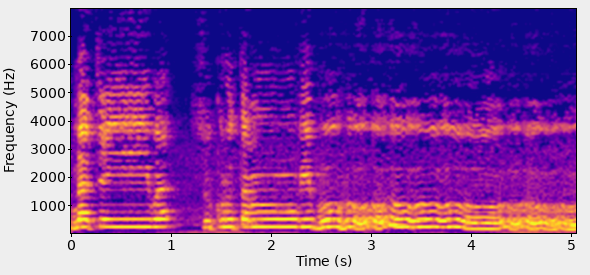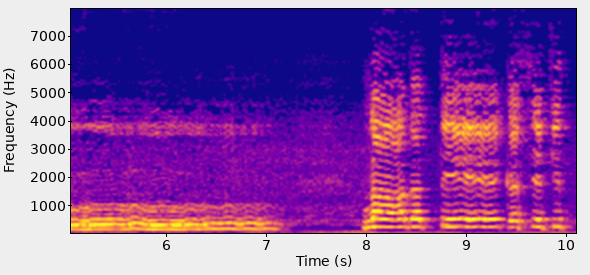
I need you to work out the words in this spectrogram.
నైవ సుకృతం విభు నాదత్తే కస్యచిత్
